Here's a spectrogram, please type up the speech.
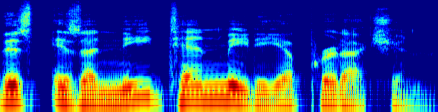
This is a Need 10 Media production.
